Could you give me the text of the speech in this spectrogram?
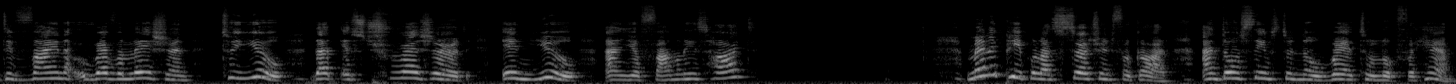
divine revelation to you that is treasured in you and your family's heart? Many people are searching for God and don't seem to know where to look for Him.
